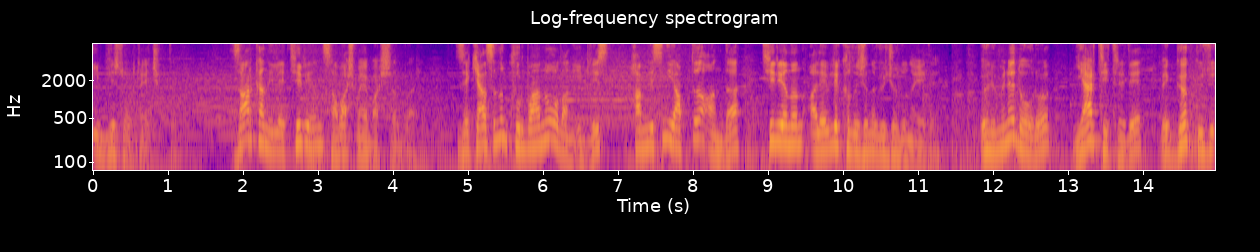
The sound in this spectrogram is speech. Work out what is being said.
iblis ortaya çıktı. Zarkan ile Tyrion savaşmaya başladılar. Zekasının kurbanı olan iblis hamlesini yaptığı anda Tyrion'un alevli kılıcını vücuduna yedi. Ölümüne doğru yer titredi ve gökyüzü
